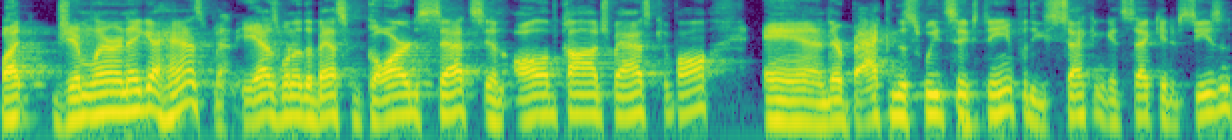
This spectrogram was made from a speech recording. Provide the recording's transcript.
But Jim Larrañaga has been. He has one of the best guard sets in all of college basketball, and they're back in the Sweet 16 for the second consecutive season.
